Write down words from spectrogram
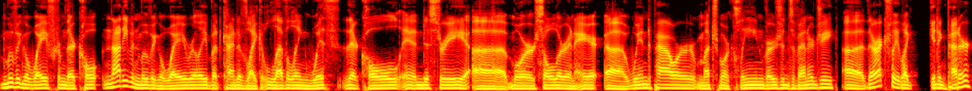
moving away from their coal not even moving away really but kind of like leveling with their coal industry uh more solar and air uh wind power much more clean versions of energy uh they're actually like getting better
